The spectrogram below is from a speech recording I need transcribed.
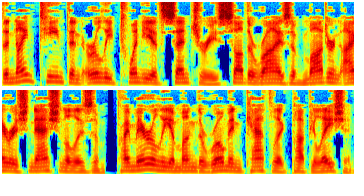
The 19th and early 20th centuries saw the rise of modern Irish nationalism, primarily among the Roman Catholic population.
